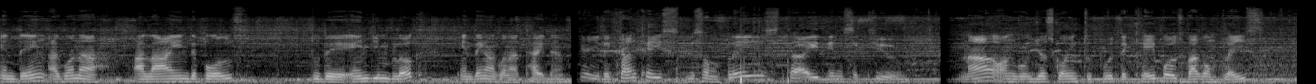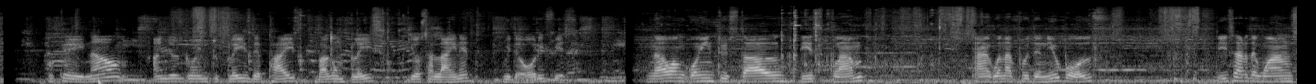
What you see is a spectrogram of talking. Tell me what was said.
and then I'm gonna align the bolts to the engine block and then I'm gonna tie them. Okay, the crankcase is on place, tight and secure. Now I'm just going to put the cables back on place. Okay, now I'm just going to place the pipe back on place, just align it with the orifice now I'm going to install this clamp I'm gonna put the new bolts these are the ones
